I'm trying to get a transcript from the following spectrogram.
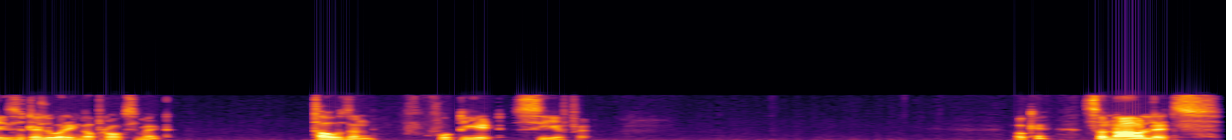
is delivering approximate 1048 CFM okay. So now let's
